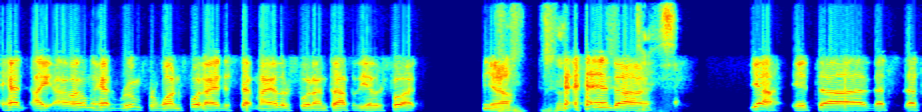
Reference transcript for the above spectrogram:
had I, I only had room for one foot. I had to set my other foot on top of the other foot, you know. and uh, Nice. Yeah, it uh, that's that's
